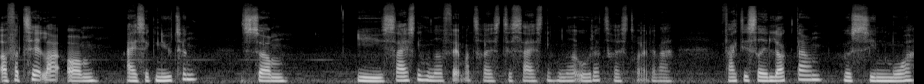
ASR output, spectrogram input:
og fortæller om Isaac Newton, som i 1665 til 1668, tror jeg det var, faktisk sad i lockdown hos sin mor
